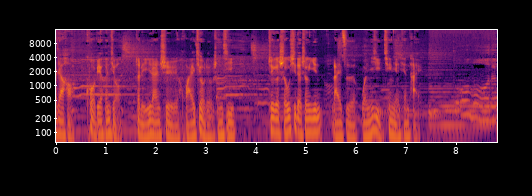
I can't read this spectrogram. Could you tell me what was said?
大家好，阔别很久，这里依然是怀旧留声机。这个熟悉的声音来自文艺青年天台。多么的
